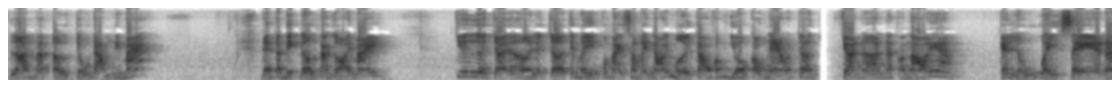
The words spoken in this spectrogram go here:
Lên mà tự chủ động đi má để ta biết đường ta gọi mày. Chứ trời ơi là trời cái miệng của mày sao mày nói 10 câu không vô câu nào hết trơn. Cho nên nó tao nói á cái lũ quay xe đó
